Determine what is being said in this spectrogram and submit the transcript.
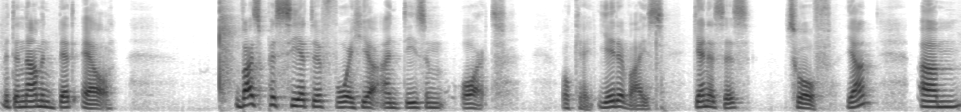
mit dem Namen Bethel, was passierte vorher an diesem Ort? Okay, jeder weiß, Genesis 12, ja? Ähm,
